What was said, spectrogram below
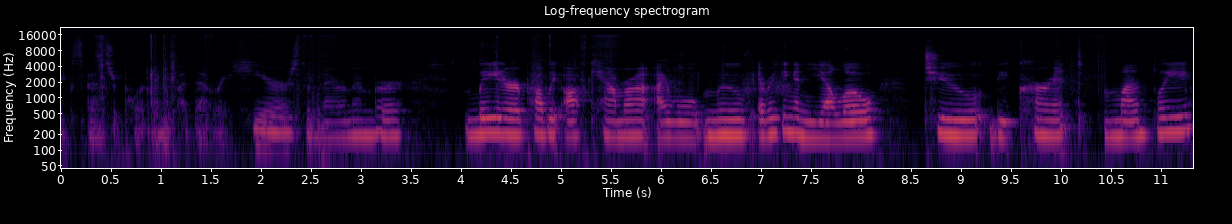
expense report. Let me put that right here so that I remember. Later, probably off camera, I will move everything in yellow to the current monthly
